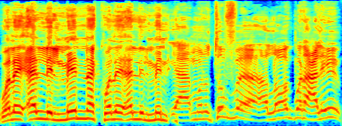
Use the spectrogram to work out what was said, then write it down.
ولا يقلل منك ولا يقلل مني يعني مونوتوف الله أكبر عليه.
